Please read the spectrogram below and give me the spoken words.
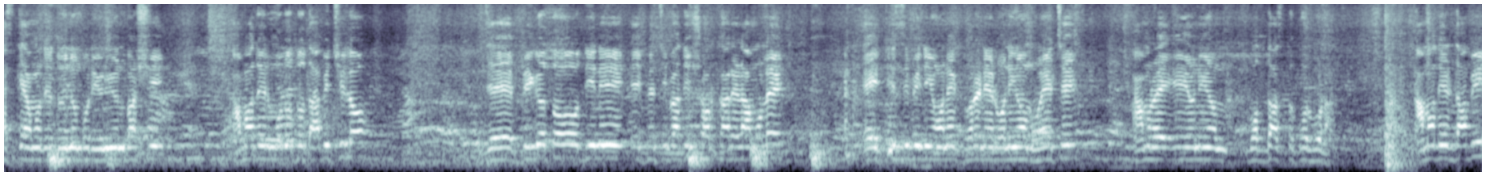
আজকে আমাদের দুই নম্বর ইউনিয়নবাসী আমাদের মূলত দাবি ছিল যে বিগত দিনে এই ফেসিবাদী সরকারের আমলে এই টিসিবি নিয়ে অনেক ধরনের অনিয়ম হয়েছে। আমরা এই অনিয়ম বরদাস্ত করব না। আমাদের দাবি,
